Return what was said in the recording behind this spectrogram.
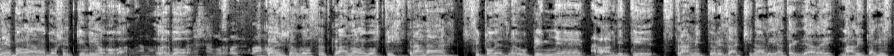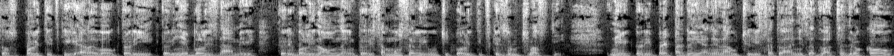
nebola, lebo všetkým vyhovoval. Ano, lebo v konečnom dôsledku áno, lebo v tých stranách si povedzme úprimne, hlavne tie strany, ktoré začínali a tak ďalej, mali takisto politických elevov, ktorí, ktorí neboli známi, ktorí boli novné, ktorí sa museli učiť politické zručnosti. Niektorí prepadli a nenaučili sa to ani za 20 rokov,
